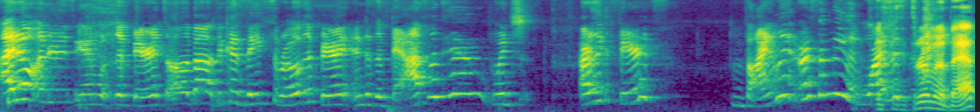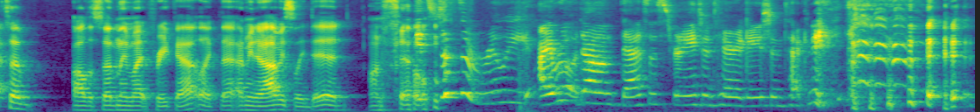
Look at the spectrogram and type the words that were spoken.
I don't understand what the ferret's all about because they throw the ferret into the bath with him, which are like ferrets violent or something? Like why? If you threw them in a bathtub, all of a sudden they might freak out like that. I mean, it obviously did on film. It's just a really. I wrote down that's a strange interrogation technique.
